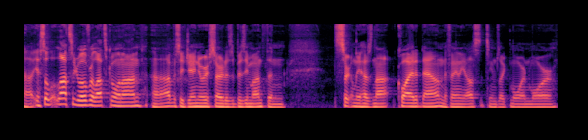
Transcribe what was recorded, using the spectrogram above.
Uh, yeah, so lots to go over, lots going on. Uh, obviously, January started as a busy month and certainly has not quieted down. If anything else, it seems like more and more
